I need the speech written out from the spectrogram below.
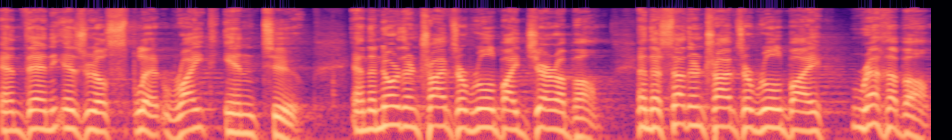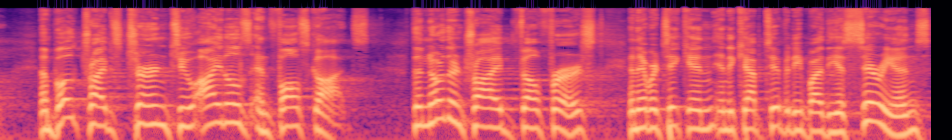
and then Israel split right in two. And the northern tribes are ruled by Jeroboam, and the southern tribes are ruled by Rehoboam. And both tribes turned to idols and false gods. The northern tribe fell first, and they were taken into captivity by the Assyrians.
